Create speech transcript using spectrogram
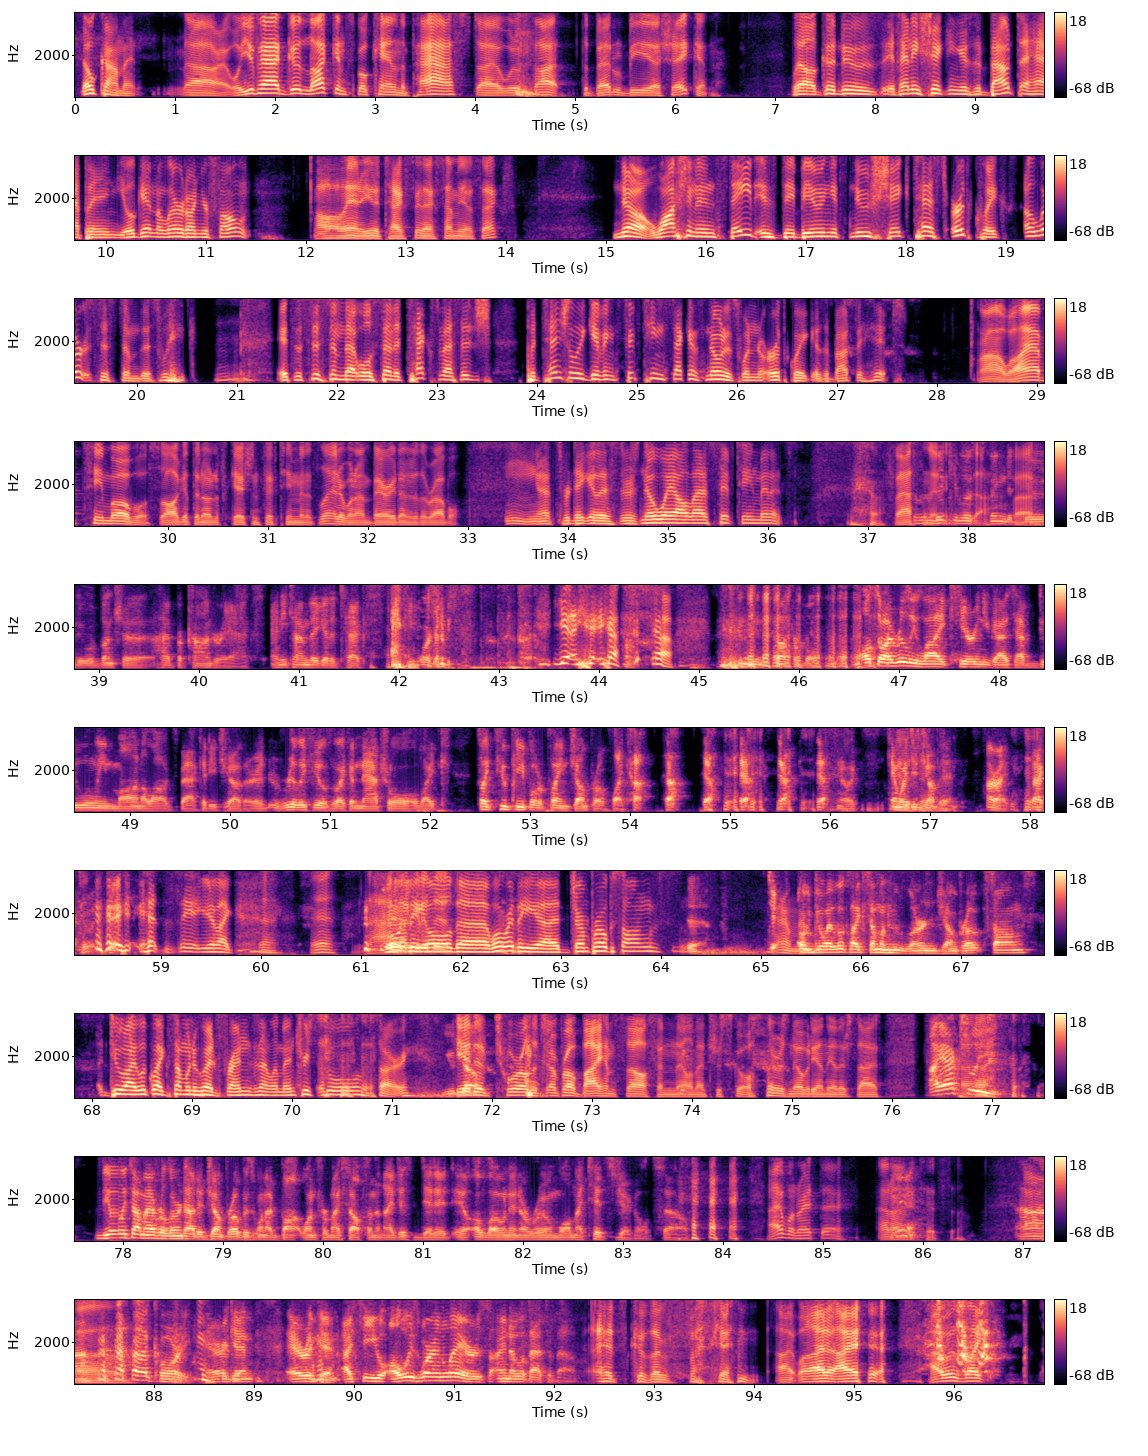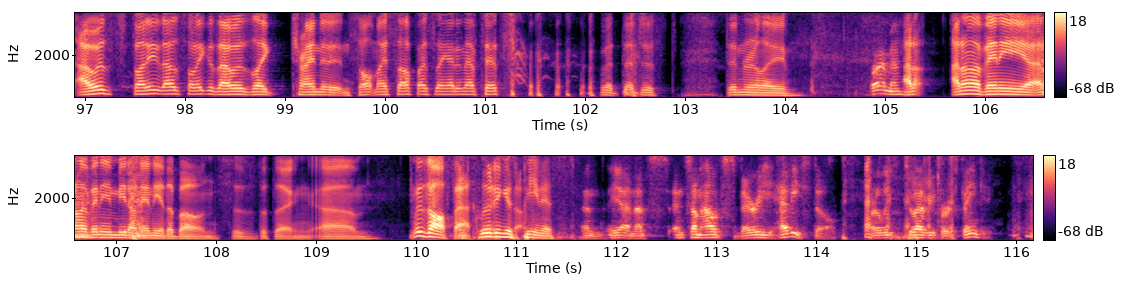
No comment. All right. Well, you've had good luck in Spokane in the past. I would have thought the bed would be uh, shaken. Well, good news. If any shaking is about to happen, you'll get an alert on your phone. Oh man, are you gonna text me next time you have sex? No, Washington State is debuting its new Shake Test Earthquake Alert System this week. Hmm. It's a system that will send a text message, potentially giving 15 seconds notice when an earthquake is about to hit. Ah, well, I have T-Mobile, so I'll get the notification 15 minutes later when I'm buried under the rubble. Mm, that's ridiculous. There's no way I'll last 15 minutes. It's a Fascinating. ridiculous stuff. thing to Uh, do to a bunch of hypochondriacs. Anytime they get a text, people are going to be Yeah, yeah, yeah, yeah. it's gonna be insufferable. Also, I really like hearing you guys have dueling monologues back at each other. It really feels like a natural, like it's like two people are playing jump rope, like ha, ha, yeah, yeah, yeah, yeah. You're like, can't wait to Gotta jump jump in. All right, back to it. you have to see it. You're like, eh. what Nah, were I'm not the good at old, uh, what were the uh, jump rope songs? Yeah. Don't oh, do I look like someone who learned jump rope songs? Do I look like someone who had friends in elementary school? Sorry. You He had to twirl the jump rope by himself in elementary school. There was nobody on the other side. I actually, Uh, the only time I ever learned how to jump rope is when I bought one for myself, and then I just did it uh, alone in a room while my tits jiggled. So, I have one right there. I don't have Yeah. any tits though. Uh, Corey, arrogant, arrogant. I see you always wearing layers. I know what that's about. It's because I'm fucking. I well, I, I, I was like, I was funny. That was funny because I was like trying to insult myself by saying I didn't have tits, but that just didn't really. All right, man. I don't. I don't have any. I don't have any meat on any of the bones. Is the thing. Um, this is all fast, Including his penis. And yeah, and that's and somehow it's very heavy still, or at least too heavy for his pinky.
